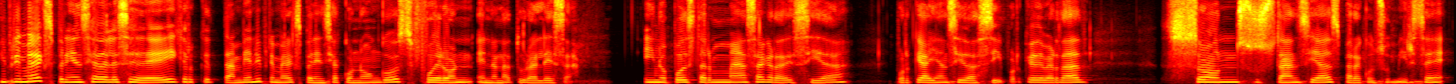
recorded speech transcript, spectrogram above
mi primera experiencia del LSD y creo que también mi primera experiencia con hongos fueron en la naturaleza. Y no puedo estar más agradecida porque hayan sido así, porque de verdad son sustancias para consumirse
